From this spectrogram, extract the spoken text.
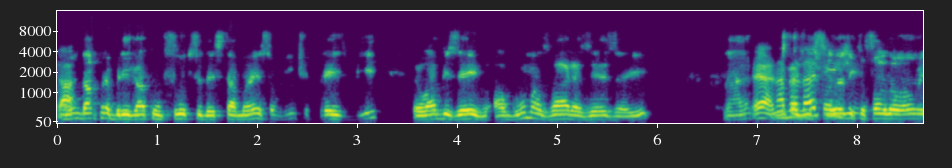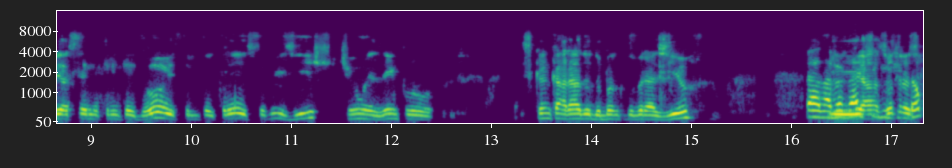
tá. Não dá para brigar com um fluxo desse tamanho, são 23 bi. Eu avisei algumas várias vezes aí. Né? É, na verdade, gente falando sim, que o follow-on ia ser no 32, 33, isso não existe. Tinha um exemplo escancarado do Banco do Brasil. É, na verdade, é seguinte, outras... então,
